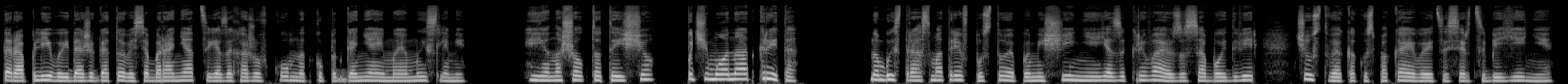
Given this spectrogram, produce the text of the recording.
Торопливо и даже готовясь обороняться, я захожу в комнатку, подгоняемая мыслями. Ее нашел кто-то еще? Почему она открыта? Но быстро осмотрев пустое помещение, я закрываю за собой дверь, чувствуя, как успокаивается сердцебиение,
